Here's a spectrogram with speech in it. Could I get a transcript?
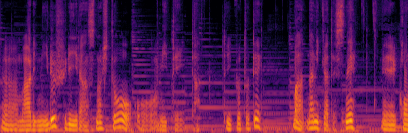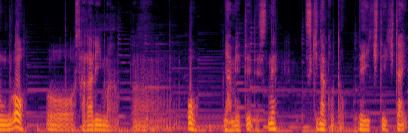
周りにいるフリーランスの人を見ていた。ということで、まあ何かですね、えー、今後、サラリーマンを辞めてですね、好きなことで生きていきたい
